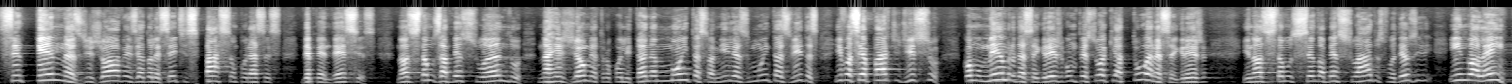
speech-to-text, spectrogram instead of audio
Centenas de jovens e adolescentes passam por essas dependências. Nós estamos abençoando na região metropolitana muitas famílias, muitas vidas, e você é parte disso, como membro dessa igreja, como pessoa que atua nessa igreja, e nós estamos sendo abençoados por Deus e indo além,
